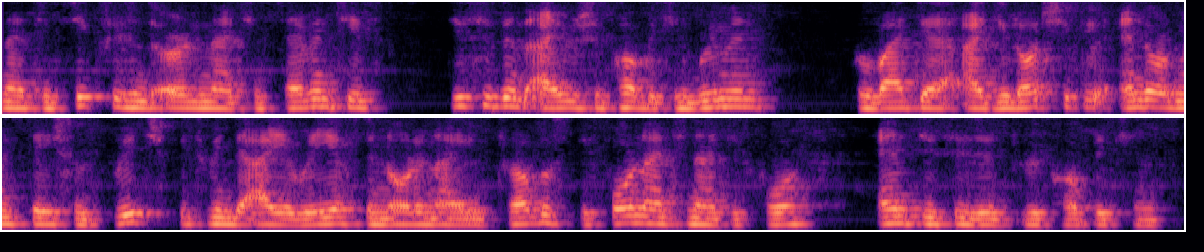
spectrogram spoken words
1960s and early 1970s, dissident Irish Republican women provide the ideological and organizational bridge between the IRA of the Northern Ireland Troubles before 1994 and dissident Republicans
